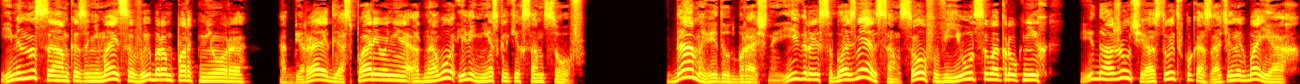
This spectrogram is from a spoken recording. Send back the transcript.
Именно самка занимается выбором партнера, отбирая для спаривания одного или нескольких самцов. Дамы ведут брачные игры, соблазняют самцов, вьются вокруг них – и даже участвует в показательных боях.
